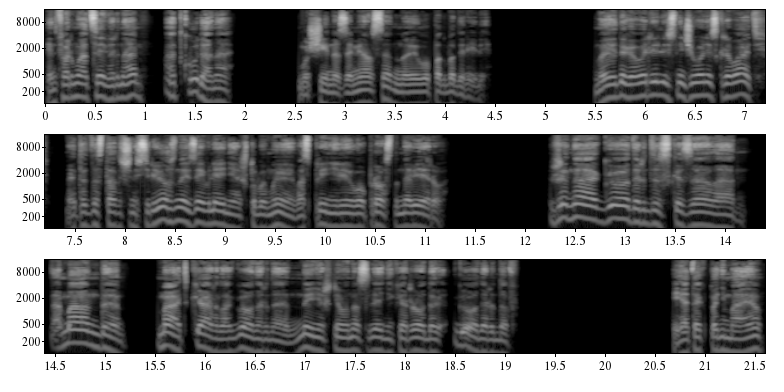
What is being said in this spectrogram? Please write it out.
«Информация верна? Откуда она?» Мужчина замялся, но его подбодрили. Мы договорились ничего не скрывать. Это достаточно серьезное заявление, чтобы мы восприняли его просто на веру. Жена Годдарда сказала, Аманда, мать Карла Годдарда, нынешнего наследника рода Годдардов. «Я так понимаю,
